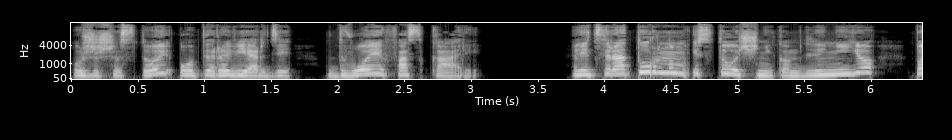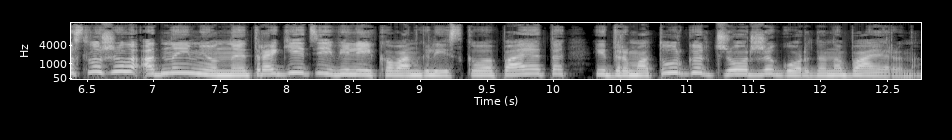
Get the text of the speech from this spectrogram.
уже шестой оперы Верди «Двое Фаскари». Литературным источником для нее послужила одноименная трагедия великого английского поэта и драматурга Джорджа Гордона Байрона.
